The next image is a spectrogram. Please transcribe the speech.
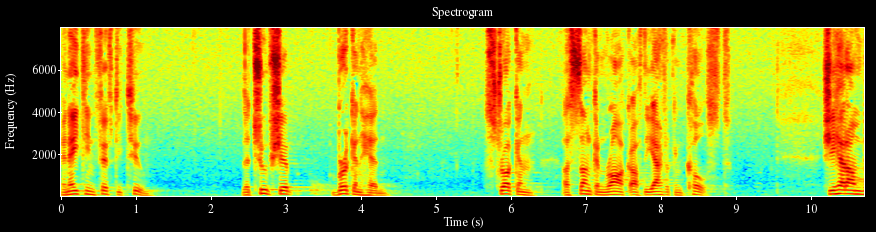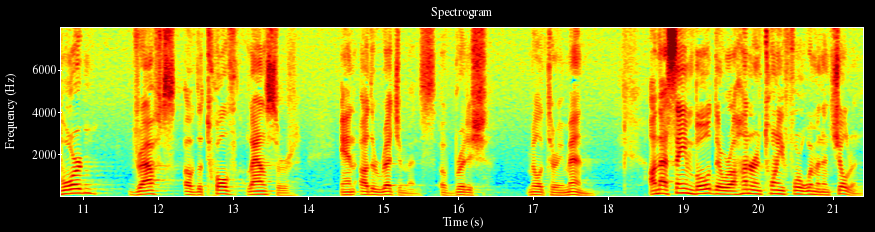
In 1852, the troop ship Birkenhead struck in a sunken rock off the African coast. She had on board drafts of the 12th Lancers and other regiments of British military men. On that same boat, there were 124 women and children.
